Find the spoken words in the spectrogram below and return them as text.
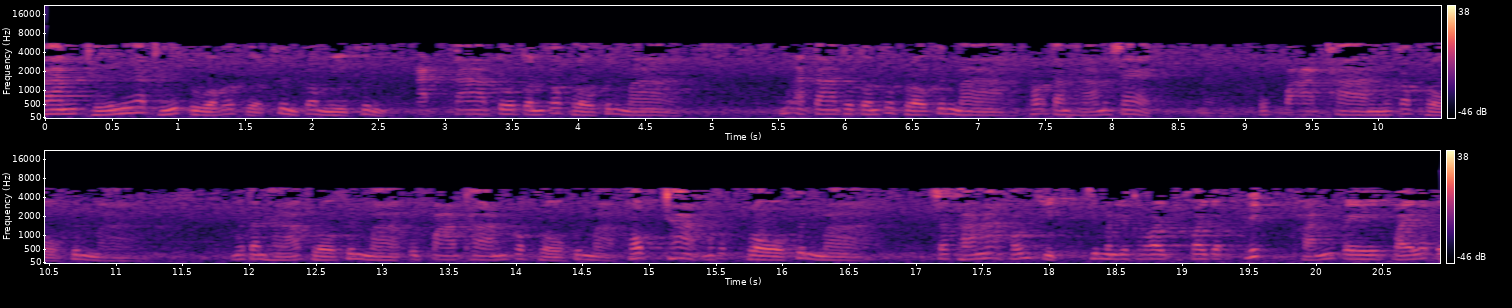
การถือเนื้อถือตัวก็เกิดขึ้นก็มีขึ้น อัตตาตัวตนก็โผล่ขึ้นมา เมื่ออัตตาตัวตนก็โผล่ขึ้นมา เพราะตัณหามันแทรกอุปาทานมันก็โผล่ขึ้นมา เมื่อตัณหาโผล่ขึ้นมา อุปาทานก็โผล่ขึ้นมาภพชาติมันก็โผล่ขึ้นมา สถานะของจิตที่มันจะคอยคอยจะพลิกผันไปไปแล้วไป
